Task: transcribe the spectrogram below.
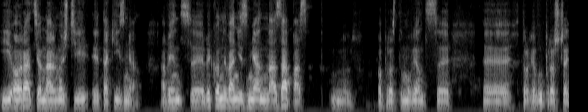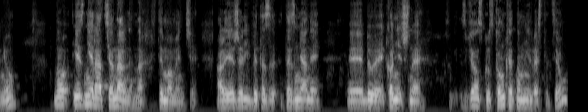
i o racjonalności e, takich zmian. A więc e, wykonywanie zmian na zapas, po prostu mówiąc e, e, trochę w uproszczeniu, no jest nieracjonalne na, w tym momencie. Ale jeżeli by te, te zmiany e, były konieczne w związku z konkretną inwestycją,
